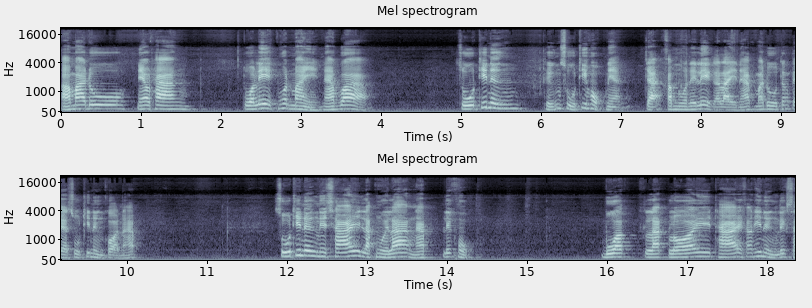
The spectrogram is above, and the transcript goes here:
เอามาดูแนวทาง ตัวเลขงวดใหม่นะครับว่า สูตรที่ 1 ถึงสูตรที่ 6 เนี่ยจะคำนวณในเลขอะไรนะครับ มาดูตั้งแต่สูตรที่ 1 ก่อนนะครับ สูตรที่1เนี่ยใช้หลักหน่วยล่างนะครับ เลข 6 บวกหลักร้อยท้ายครั้งที่ 1 เลข 3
